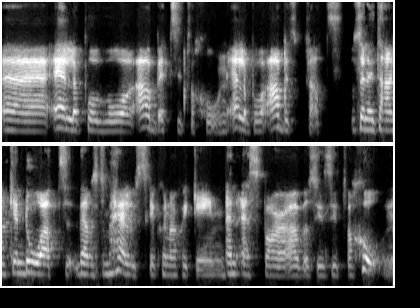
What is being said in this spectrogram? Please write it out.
Eh, eller på vår arbetssituation eller på vår arbetsplats. Och sen är tanken då att vem som helst ska kunna skicka in en SBAR över sin situation.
